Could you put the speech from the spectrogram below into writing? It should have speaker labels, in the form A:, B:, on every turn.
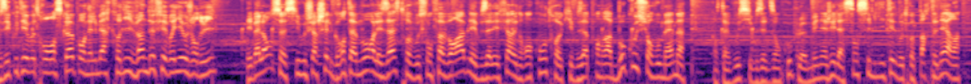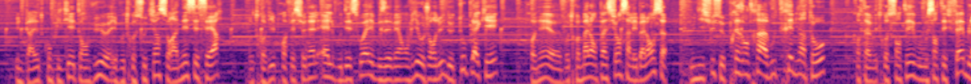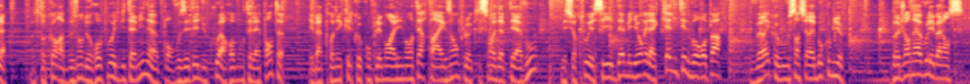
A: Vous écoutez votre horoscope, on est le mercredi 22 février aujourd'hui. Les balances, si vous cherchez le grand amour, les astres vous sont favorables et vous allez faire une rencontre qui vous apprendra beaucoup sur vous-même. Quant à vous, si vous êtes en couple, ménagez la sensibilité de votre partenaire. Une période compliquée est en vue et votre soutien sera nécessaire. Votre vie professionnelle, elle, vous déçoit et vous avez envie aujourd'hui de tout plaquer. Prenez euh, votre mal en patience, hein, les balances. Une issue se présentera à vous très bientôt. Quant à votre santé, vous vous sentez faible, votre corps a besoin de repos et de vitamines pour vous aider du coup à remonter la pente. Et bah prenez quelques compléments alimentaires par exemple qui sont adaptés à vous, mais surtout essayez d'améliorer la qualité de vos repas. Vous verrez que vous vous sentirez beaucoup mieux. Bonne journée à vous les balances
